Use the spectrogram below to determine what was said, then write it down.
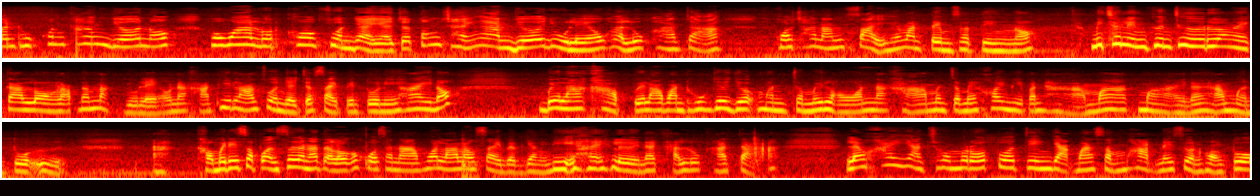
บรรทุกค่อนข้างเยอะเนาะเพราะว่ารถคอกส่วนใหญ่อะจะต้องใช้งานเยอะอยู่แล้วค่ะ ลูกค้าจ๋าเพราะฉะนั้นใส่ให้มันเต็มสตริงเนาะ มิชลินขึ้นชื่อเรื่องในการรองรับน้ำหนักอยู่แล้วนะคะ ที่ร้านส่วนใหญ่จะใส่เป็นตัวนี้ให้เนาะเวลาขับเวลาวันทุกเยอะๆ มันจะไม่ร้อนนะคะ มันจะไม่ค่อยมีปัญหามากมายนะคะ เหมือนตัวอื่นอะเขาไม่ได้สปอนเซอร์นะ แต่เราก็โฆษณาเพราะร้านเราใส่แบบอย่างดีให้เลยนะคะ ลูกค้าจ๋า แล้วใครอยากชมรถตัวจริงอยากมาสัมผัสในส่วนของตัว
